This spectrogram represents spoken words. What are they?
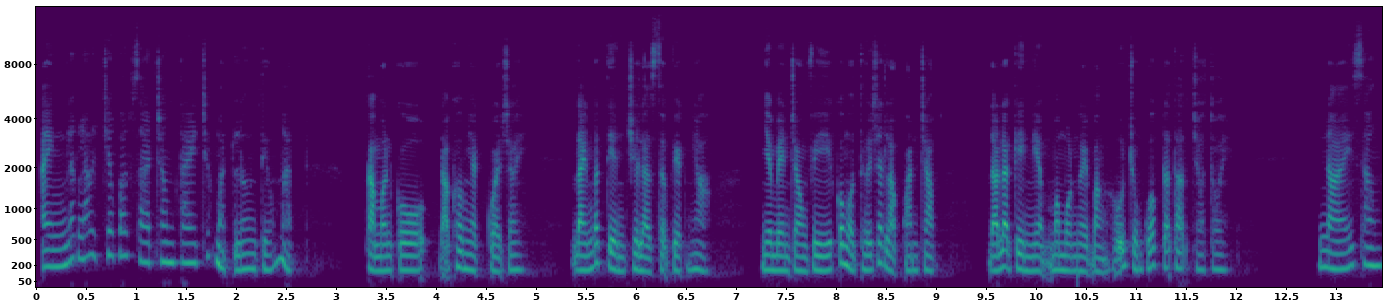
anh lắc lắc chiếc bắp da trong tay trước mặt lương tiếu mặt. Cảm ơn cô đã không nhặt quả dây. Đánh mất tiền chỉ là sự việc nhỏ. Nhưng bên trong ví có một thứ rất là quan trọng. Đó là kỷ niệm mà một người bằng hữu Trung Quốc đã tặng cho tôi. Nói xong,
